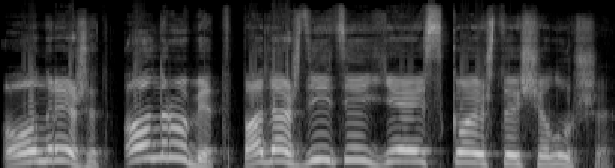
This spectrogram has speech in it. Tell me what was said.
«Он режет! Он рубит! Подождите, есть кое-что еще лучше!»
